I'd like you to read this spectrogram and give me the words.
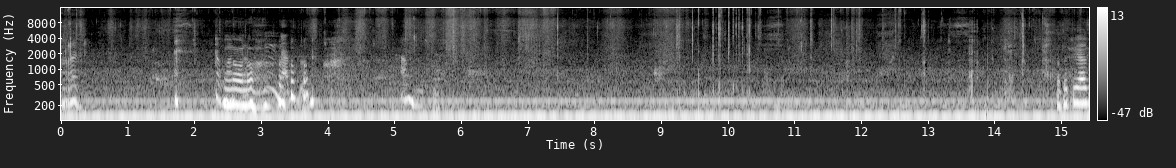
bread No, no. Wat doet u als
